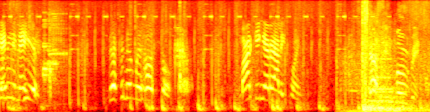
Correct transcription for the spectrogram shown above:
Enemy here. Definitely hostile. Marking a rally point. Gas is moving.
